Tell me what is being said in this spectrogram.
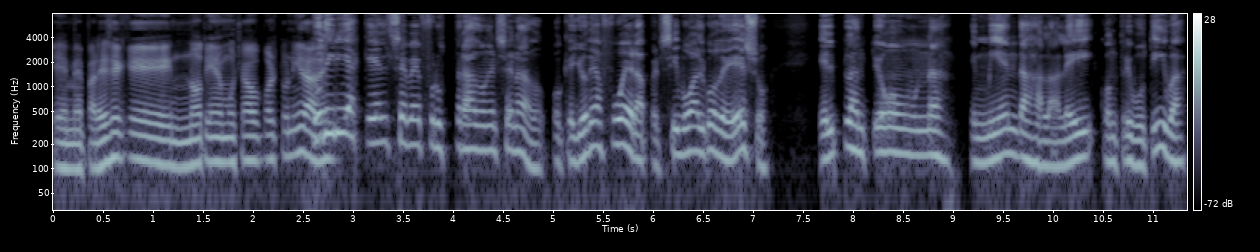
Eh, me parece que no tiene muchas oportunidades. ¿Tú dirías que él se ve frustrado en el Senado? Porque yo de afuera percibo algo de eso. Él planteó unas enmiendas a la ley contributiva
